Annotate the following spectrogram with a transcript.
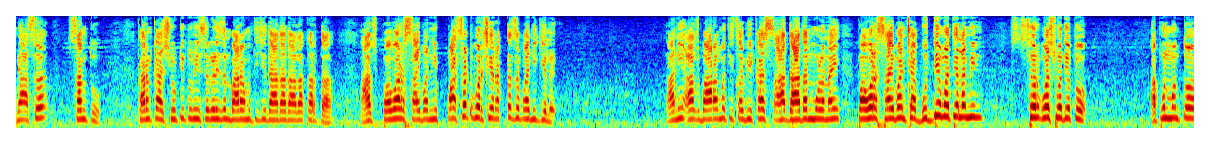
मी असं सांगतो. कारण का शेवटी तुम्ही सगळेजण बारामतीची दादा दादा करता. आज पवार साहेबांनी पासष्ट वर्षे रक्ताचं पाणी केलंय. आणि आज बारामतीचा विकास हा दादांमुळे नाही पवार साहेबांच्या बुद्धिमत्तेला मी सर्वस्व देतो. आपण म्हणतो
